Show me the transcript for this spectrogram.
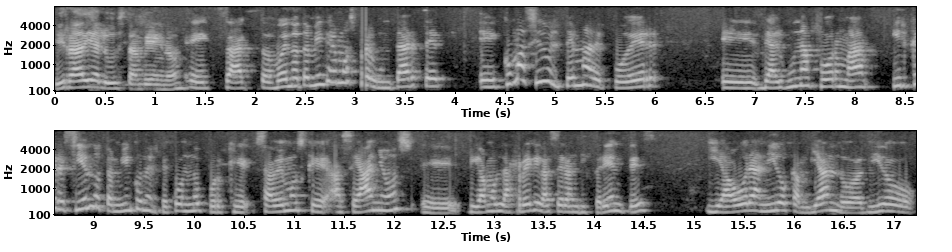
Y radia luz también, ¿no? Exacto. Bueno, también queremos preguntarte, eh, ¿cómo ha sido el tema de poder, eh, de alguna forma, ir creciendo también con el taekwondo? Porque sabemos que hace años, eh, digamos, las reglas eran diferentes y ahora han ido cambiando, han ido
